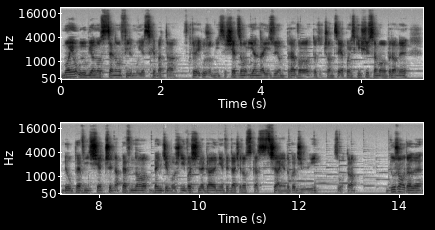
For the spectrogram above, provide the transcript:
Moją ulubioną sceną filmu jest chyba ta, w której urzędnicy siedzą i analizują prawo dotyczące japońskich sił samoobrony, by upewnić się, czy na pewno będzie możliwość legalnie wydać rozkaz strzelania do Godzilli. Złoto. Dużą rolę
